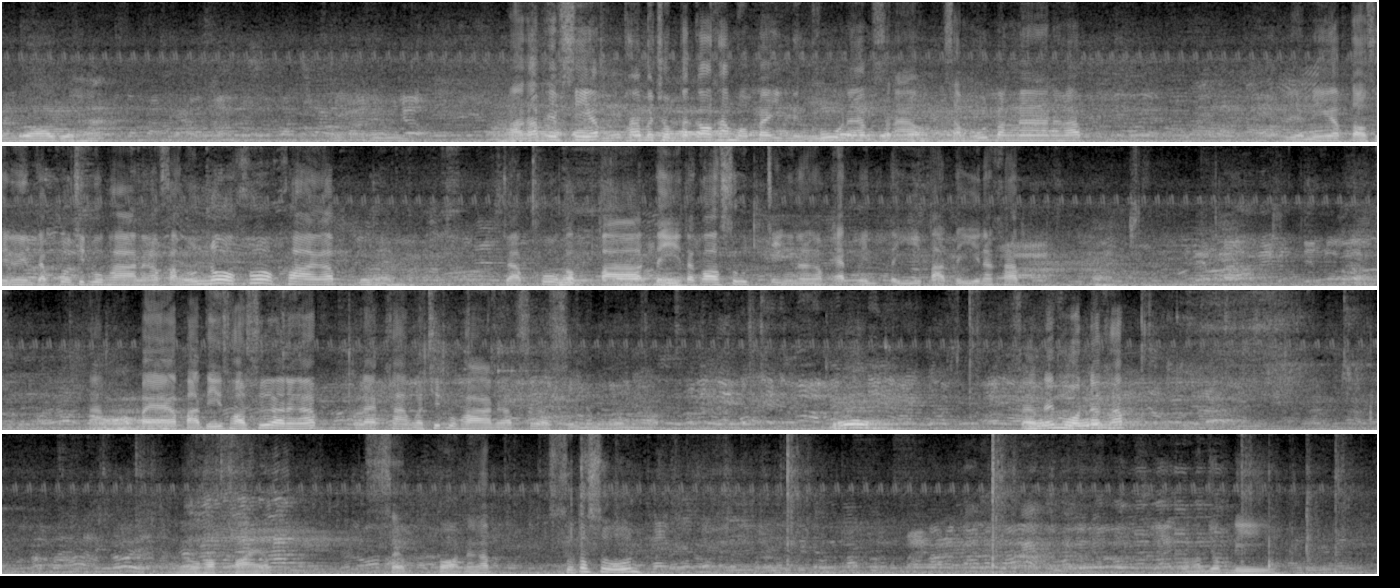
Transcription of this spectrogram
ยังรออยู่ฮะมาครับ FC ครับ พามาชมตะกร้อข้ามหัวไปอีกหนึ่งคู่นะครับ สนามสัมพุทธบางนานะครับเหรียญนี้ครับต่อศิรินทร์จับคู่ชิดภูพานะครับ ฝั่งนู้นโน่ข้อควายครับลูกไหนจับคู่กับปาตีตะกร้อสู้จริงนะครับ แอดมินตีปาตีนะครับตามของแปรครับปาตีถอดเสื้อนะครับแลกข้ามกับชิดภูพานะครับ เสื้อสีน้ำเงินครับเริ่มเสิร์ฟได้หมดนะครับ โน่ข้อควายครับ เสิร์ฟก่อนนะครับศูนย์ต่อศูนย์นะครับยกดี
